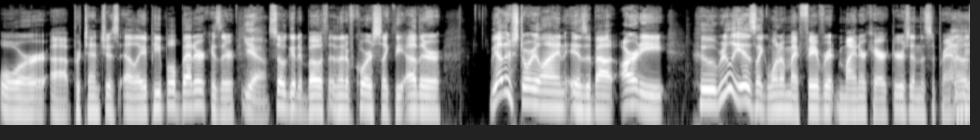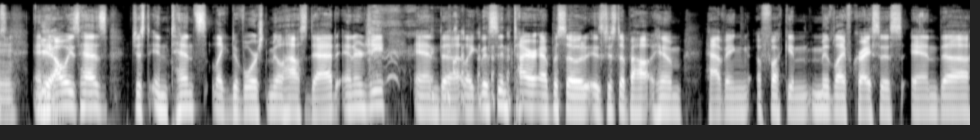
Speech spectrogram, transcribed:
or uh, pretentious LA people better because they're Yeah. so good at both. And then of course like the other the other storyline is about Artie who really is like one of my favorite minor characters in The Sopranos, and he always has just intense like divorced Milhouse dad energy, and uh, like this entire episode is just about him having a fucking midlife crisis, and uh,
